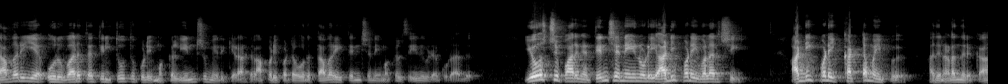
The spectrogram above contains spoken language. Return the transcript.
தவறிய ஒரு வருத்தத்தில் தூத்துக்குடி மக்கள் இன்றும் இருக்கிறார்கள். அப்படிப்பட்ட ஒரு தவறை தென்சென்னை மக்கள் செய்துவிடக்கூடாது. யோசிச்சு பாருங்க தென்சென்னையினுடைய அடிப்படை வளர்ச்சி அடிப்படை கட்டமைப்பு அது நடந்திருக்கா?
